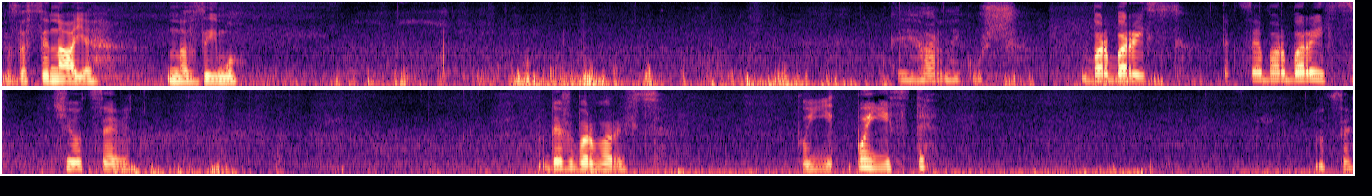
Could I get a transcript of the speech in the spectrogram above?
засинає на зиму. Який гарний кущ. Барбарис. Так це барбарис. Чи оце він? Де ж барбарис? Пої... Поїсти. Оце.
